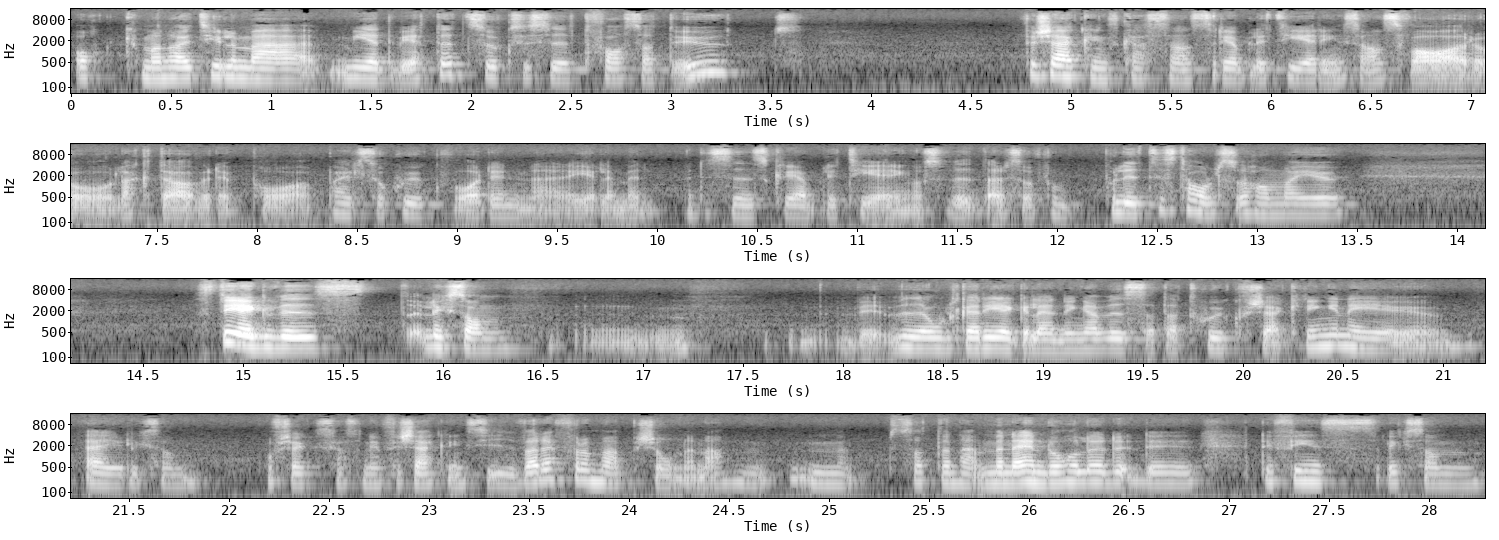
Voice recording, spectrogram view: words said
och man har ju till och med medvetet successivt fasat ut Försäkringskassans rehabiliteringsansvar och lagt över det på, på hälso och sjukvården när det gäller med, medicinsk rehabilitering och så vidare. Så från politiskt håll så har man ju stegvis liksom mm, via olika regeländringar visat att sjukförsäkringen är ju, är ju liksom och Försäkringskassan är försäkringsgivare för de här personerna. Så att den här, men ändå håller det, det, det finns liksom,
